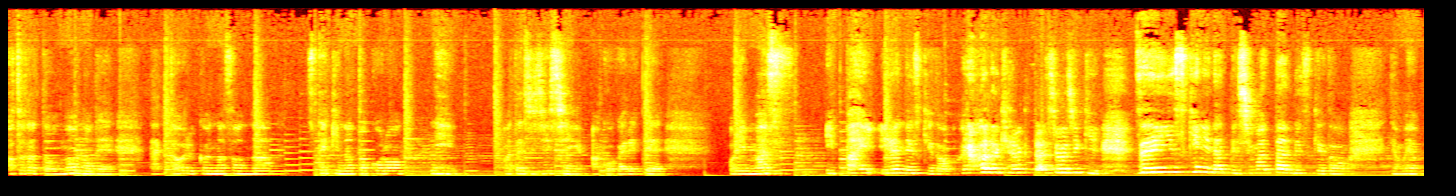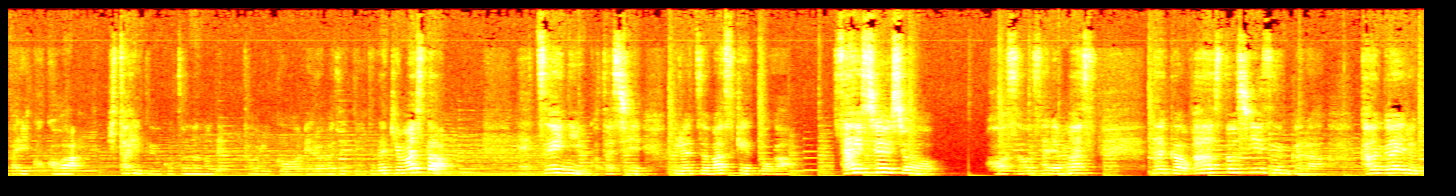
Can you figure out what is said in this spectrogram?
ことだと思うのでなんか徹くんのそんな素敵なところに私自身憧れております。いっぱいいるんですけどフラワーのキャラクター正直全員好きになってしまったんですけどでもやっぱりここは1人ということなので登録を選ばせていただきました。えついに今年フルーツバスケットが最終章放送されます。なんかファーストシーズンから考えると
